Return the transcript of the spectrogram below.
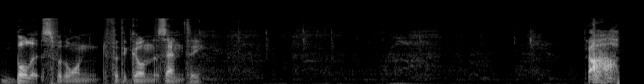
bullets for the one for the gun that's empty. Ah.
